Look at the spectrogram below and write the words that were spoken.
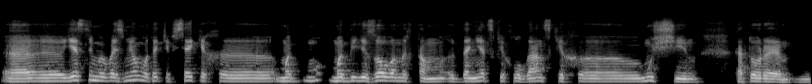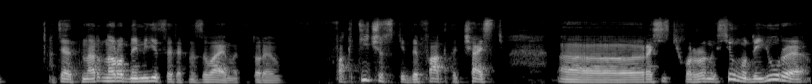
Э, если мы возьмем вот этих всяких мобилизованных там донецких, луганских мужчин, которые народная милиция так называемая, которая фактически, де-факто часть э, российских вооруженных сил, но де юре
